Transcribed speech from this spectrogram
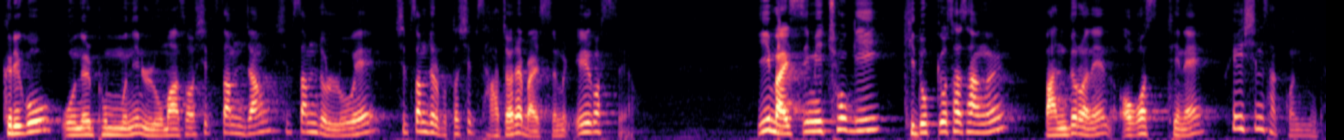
그리고 오늘 본문인 로마서 13장 13절로의 13절부터 14절의 말씀을 읽었어요. 이 말씀이 초기 기독교 사상을 만들어낸 어거스틴의 회심 사건입니다.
